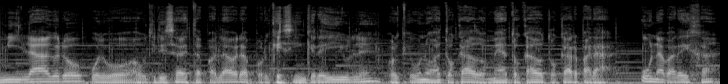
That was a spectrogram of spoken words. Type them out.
milagro, vuelvo a utilizar esta palabra porque es increíble, porque uno ha tocado, me ha tocado tocar para una pareja,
